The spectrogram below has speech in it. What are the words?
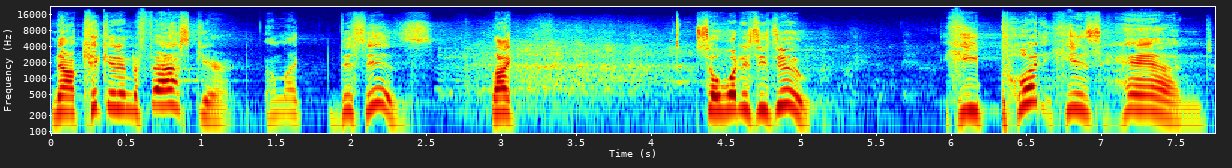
now kick it into fast gear. I'm like, this is. Like, so what does he do? He put his hand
